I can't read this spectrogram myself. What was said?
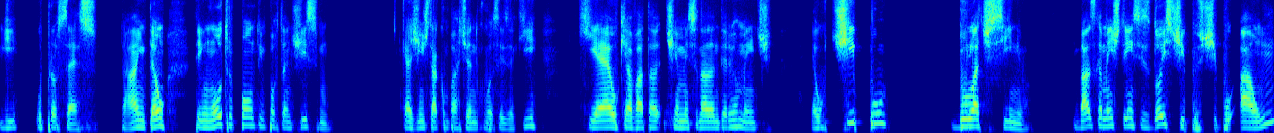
e o processo. Tá? Então, tem um outro ponto importantíssimo que a gente está compartilhando com vocês aqui, que é o que a Vata tinha mencionado anteriormente. É o tipo do laticínio. Basicamente, tem esses dois tipos, tipo A1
